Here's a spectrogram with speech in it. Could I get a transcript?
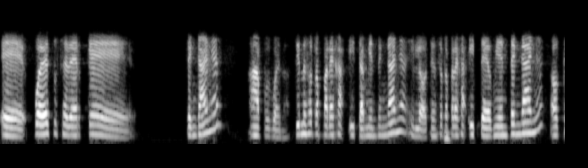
eh, puede suceder que te engañen, ah, pues bueno, tienes otra pareja y también te engaña, y luego tienes otra pareja y también te engaña, ¿ok?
